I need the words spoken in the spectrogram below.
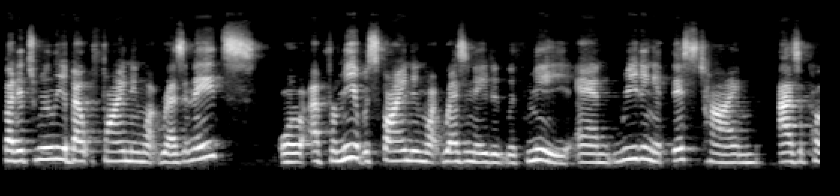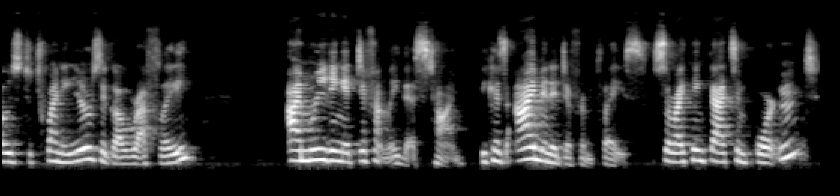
But it's really about finding what resonates. Or uh, for me, it was finding what resonated with me and reading it this time, as opposed to 20 years ago, roughly. I'm reading it differently this time because I'm in a different place. So I think that's important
